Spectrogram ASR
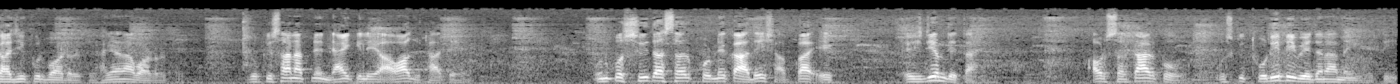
गाजीपुर बॉर्डर पे हरियाणा बॉर्डर पे जो किसान अपने न्याय के लिए आवाज़ उठाते हैं। उनको सीधा सर फोड़ने का आदेश आपका एक एसडीएम देता है, और सरकार को उसकी थोड़ी भी वेदना नहीं होती।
